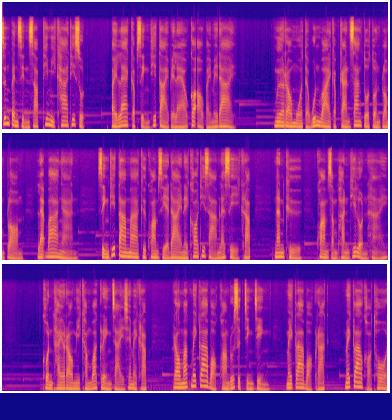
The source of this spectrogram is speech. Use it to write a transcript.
ซึ่งเป็นสินทรัพย์ที่มีค่าที่สุด ไปแลกกับสิ่งที่ตายไปแล้วก็เอาไปไม่ได้ เมื่อเรามัวแต่วุ่นวายกับการสร้างตัวตนปลอมๆ และบ้างาน สิ่งที่ตามมาคือความเสียดายในข้อที่ 3 และ 4 ครับ นั่นคือความสัมพันธ์ที่หล่นหาย คนไทยเรามีคำว่าเกรงใจใช่ไหมครับ เรามักไม่กล้าบอกความรู้สึกจริง ๆ ไม่กล้าบอกรัก ไม่กล้าขอโทษ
